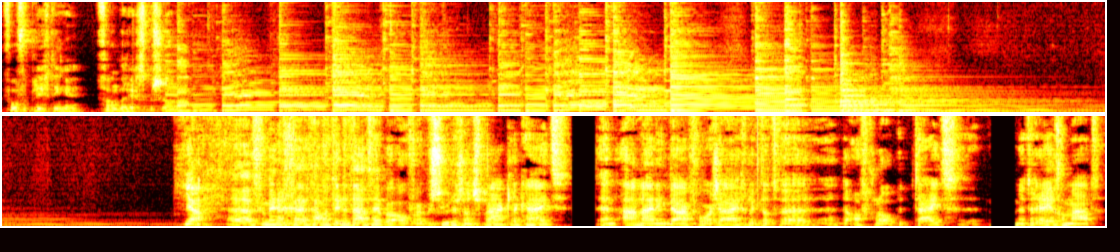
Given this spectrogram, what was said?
voor verplichtingen van de rechtspersoon. Ja, uh, vanmiddag eh, gaan we het inderdaad hebben over bestuurdersaansprakelijkheid. En aanleiding daarvoor is eigenlijk dat we uh, de afgelopen tijd met regelmaat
